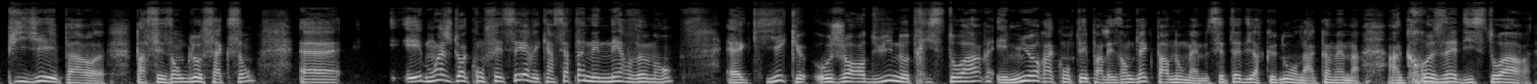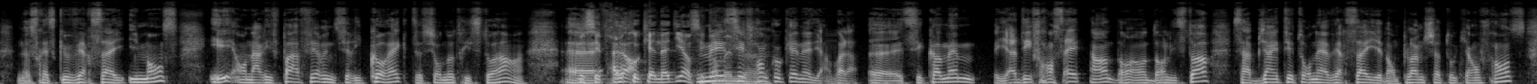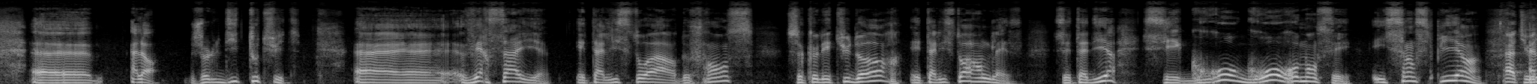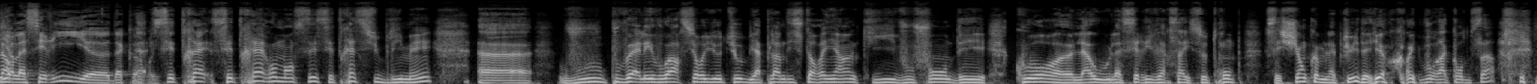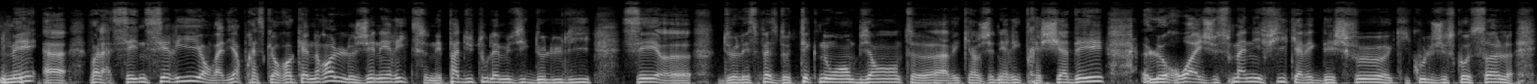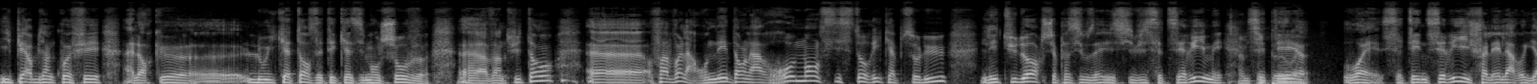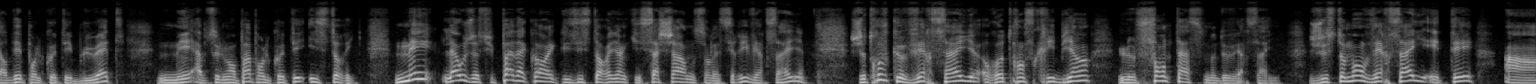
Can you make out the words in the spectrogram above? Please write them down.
euh, par ces anglo-saxons et moi, je dois confesser avec un certain énervement, euh, qui est que aujourd'hui notre histoire est mieux racontée par les Anglais que par nous-mêmes. C'est-à-dire que nous, on a quand même un, creuset d'histoire, ne serait-ce que Versailles, immense, et on n'arrive pas à faire une série correcte sur notre histoire. Euh, mais c'est franco-canadien, c'est. Mais c'est euh, franco-canadien, voilà. c'est quand même. Il y a des Français hein, dans, dans l'histoire. Ça a bien été tourné à Versailles et dans plein de châteaux qu'il y a en France. alors, je le dis tout de suite. Euh, Versailles est à l'histoire de France ce que les Tudors est à l'histoire anglaise. C'est-à-dire, c'est gros, gros romancé il s'inspire. Ah, tu veux dire la série, euh, d'accord. Oui. C'est très, c'est très romancé, c'est très sublimé. Euh, vous pouvez aller voir sur YouTube, il y a plein d'historiens qui vous font des cours euh, là où la série Versailles se trompe. C'est chiant comme la pluie d'ailleurs quand ils vous racontent ça. Mais euh, voilà, c'est une série, on va dire presque rock and roll. Le générique, ce n'est pas du tout la musique de Lully, c'est euh, de l'espèce de techno ambiante avec un générique très chiadé. Le roi est juste magnifique avec des cheveux euh, qui coulent jusqu'au sol, hyper bien coiffé, alors que euh, Louis XIV était quasiment chauve euh, à 28 ans. enfin voilà, on est dans la romance historique absolue. Les Tudors, je sais pas si vous avez suivi cette série, mais c'était Ouais, c'était une série, il fallait la regarder pour le côté bluette, mais absolument pas pour le côté historique. Mais là où je suis pas d'accord avec les historiens qui s'acharnent sur la série Versailles, je trouve que Versailles retranscrit bien le fantasme de Versailles. Justement, Versailles était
